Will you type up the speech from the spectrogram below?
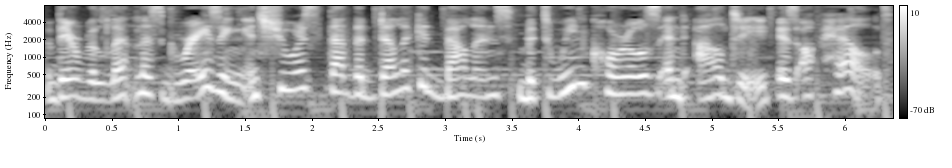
Their relentless grazing ensures that the delicate balance between corals and algae is upheld,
